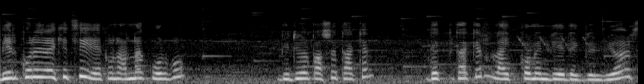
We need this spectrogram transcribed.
বের করে রেখেছি, এখন রান্না করব। ভিডিওর পাশে থাকেন, দেখতে থাকেন লাইক কমেন্ট দিয়ে দেখবেন ভিউয়ার্স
